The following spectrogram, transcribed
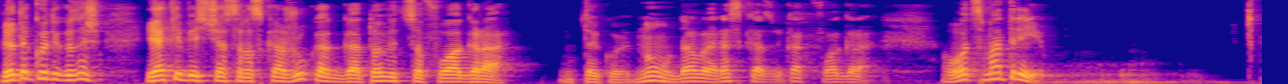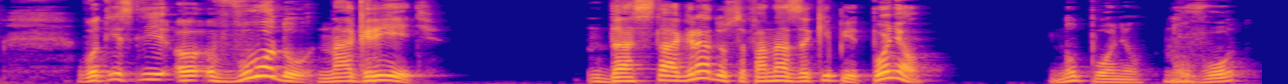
Я такой, такой, знаешь, я тебе сейчас расскажу, как готовится фуагра. Такой, ну давай, рассказывай, как фуагра. Вот смотри. Вот если э, воду нагреть до 100 градусов, она закипит. Понял? Ну, понял. Ну вот.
